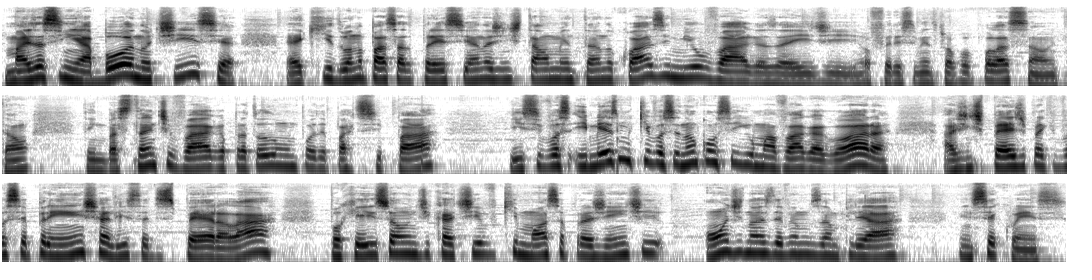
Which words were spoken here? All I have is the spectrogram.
Mas assim, a boa notícia é que do ano passado para esse ano a gente está aumentando quase mil vagas aí de oferecimento para a população. Então tem bastante vaga para todo mundo poder participar. E, se você, e mesmo que você não consiga uma vaga agora, a gente pede para que você preencha a lista de espera lá, porque isso é um indicativo que mostra para a gente onde nós devemos ampliar em sequência.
